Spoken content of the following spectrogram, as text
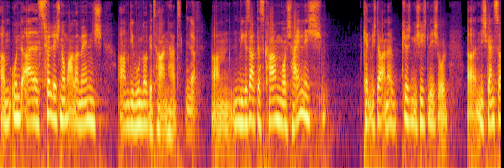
ähm, und als völlig normaler Mensch ähm, die Wunder getan hat. Ja. Ähm, wie gesagt, das kam wahrscheinlich, kennt mich da an der kirchengeschichtlich und äh, nicht ganz so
